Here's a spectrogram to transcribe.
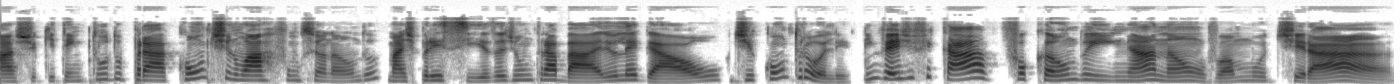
Acho que tem tudo para continuar funcionando, mas precisa de um trabalho legal de controle. Em vez de ficar focando em, ah, não, vamos tirar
